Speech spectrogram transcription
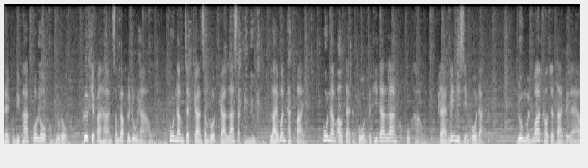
ในภูมิภาคทั่วโลกของยุโรป เพื่อเก็บอาหารสำหรับฤดูหนาว ผู้นำจัดการสำรวจการล่าสัตว์นี้หลายวันถัดไป ผู้นำเอาแต่ตะโกนไปที่ด้านล่างของภูเขา แต่ไม่มีเสียงโกดัก ดูเหมือนว่าเขาจะตายไปแล้ว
